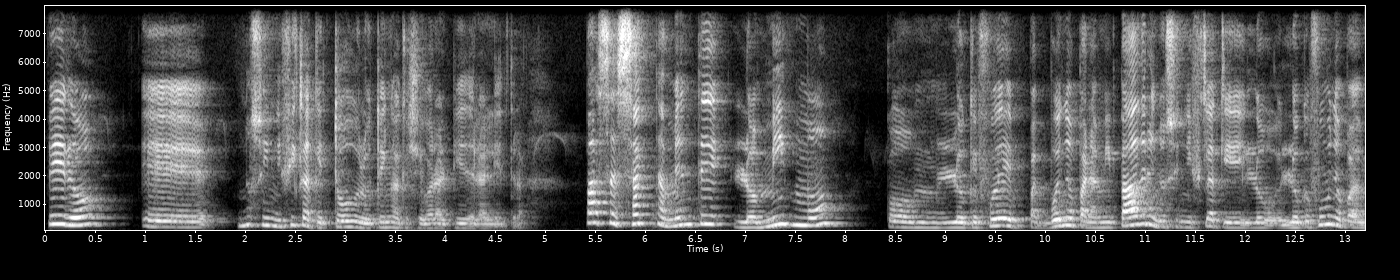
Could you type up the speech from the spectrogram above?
pero eh, no significa que todo lo tenga que llevar al pie de la letra. Pasa exactamente lo mismo con lo que fue bueno para mi padre, no significa que lo, que fue bueno para,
